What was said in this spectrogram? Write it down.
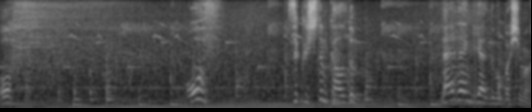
Of. Of. Sıkıştım kaldım. Nereden geldi bu başıma?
